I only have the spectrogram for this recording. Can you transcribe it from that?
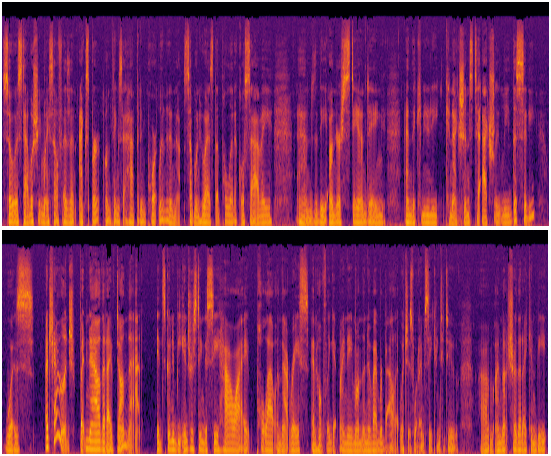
So establishing myself as an expert on things that happen in Portland and someone who has the political savvy and the understanding and the community connections to actually lead the city was a challenge. But now that I've done that, it's going to be interesting to see how I pull out in that race and hopefully get my name on the November ballot, which is what I'm seeking to do. Um, I'm not sure that I can beat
